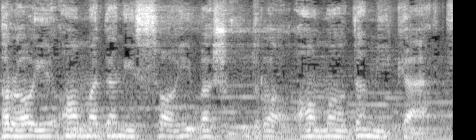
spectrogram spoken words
برای آمدن صاحبش خود را آماده می کرد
